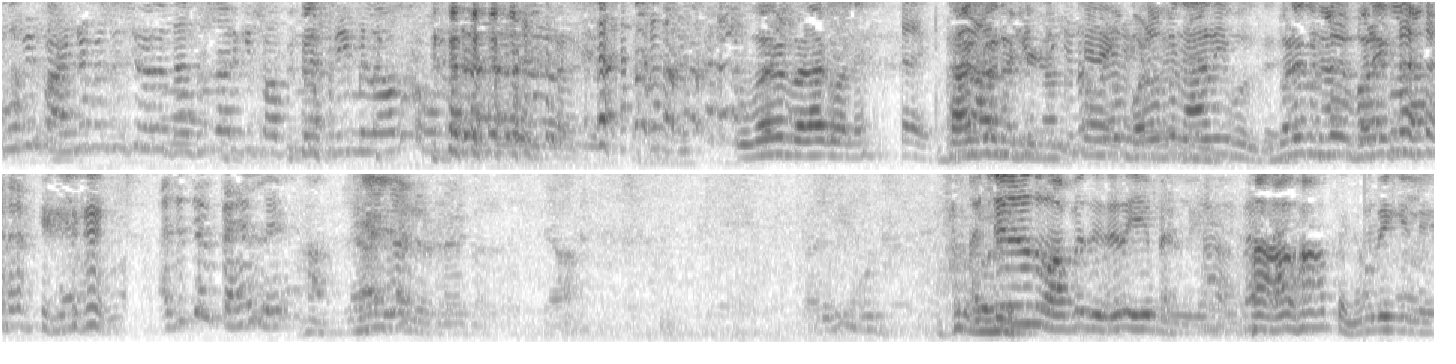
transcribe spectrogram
वो भी पांडे में से श्योर है दस हज़ार की शॉपिंग में फ्री मिला होगा। उबर में बड़ा कौन है? ध्यान कौन रखेगा। बड़ों को ना नहीं बोलते। बड़े को ना बड़े को अच्छा चल पहन ले। हाँ अच्छे लगे तो वापस दे देना ये पहन लेंगे हाँ हाँ हाँ पहनो धोने के लिए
